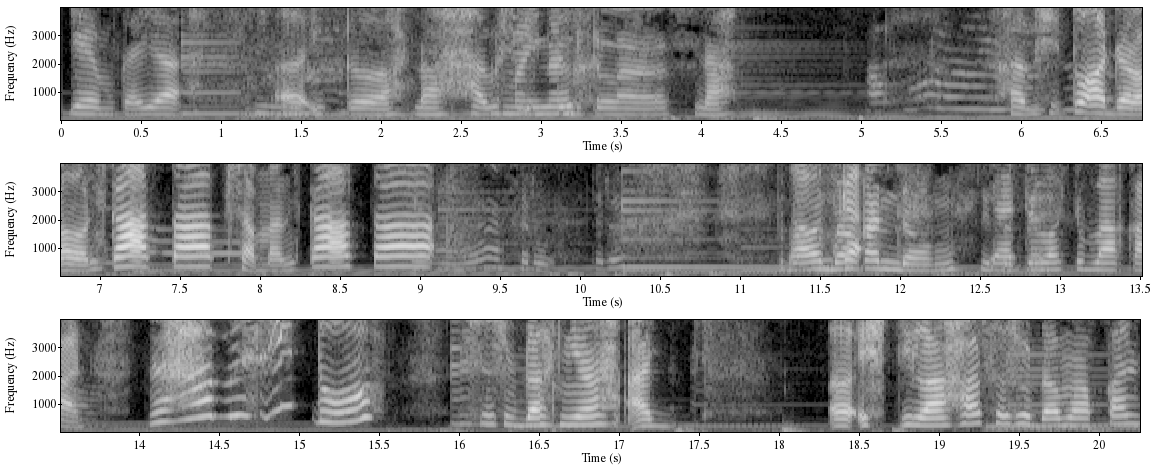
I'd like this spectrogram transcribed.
Game kayak eh, itu. Nah, habis mainan itu di kelas nah habis itu ada lawan kata, samaan kata, Ah, seru terus Lawan tebak-tebakan dong ya teh. tebak-tebakan. Nah, habis itu sesudahnya aj- eh, istirahat sesudah makan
